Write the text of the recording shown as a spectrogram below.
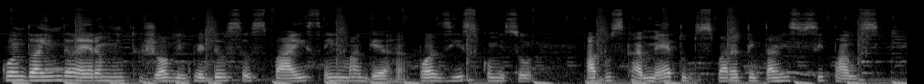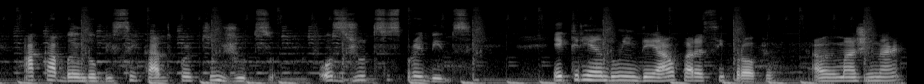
Quando ainda era muito jovem, perdeu seus pais em uma guerra. Após isso, começou a buscar métodos para tentar ressuscitá-los acabando obcecado por Kinjutsu, os jutsus proibidos, e criando um ideal para si próprio, ao imaginar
